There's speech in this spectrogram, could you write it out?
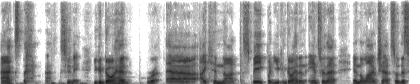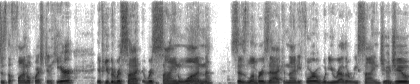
ask excuse me. You could go ahead uh, I cannot speak, but you can go ahead and answer that in the live chat. So this is the final question here. If you could resign, resign one, says Lumber Lumberzack 94, would you rather resign Juju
